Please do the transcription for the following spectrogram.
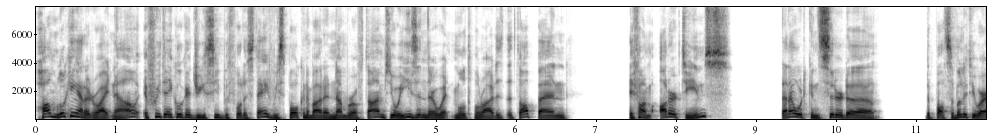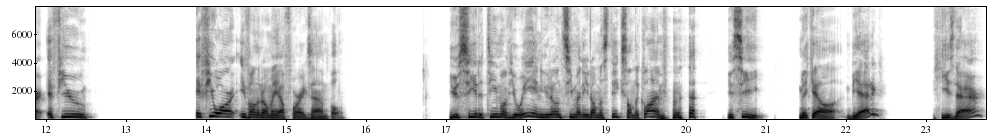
how I'm looking at it right now, if we take a look at GC before the stage, we've spoken about it a number of times. UAE's in there with multiple riders at the top. And if I'm other teams, then I would consider the the possibility where if you if you are Ivan Romeo, for example, you see the team of UAE and you don't see many domestiques on the climb. you see Mikkel Bjerg, he's there.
